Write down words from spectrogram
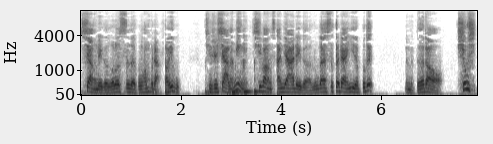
向这个俄罗斯的国防部长绍伊古。其实下了命令，希望参加这个卢甘斯克战役的部队，那么得到休息。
